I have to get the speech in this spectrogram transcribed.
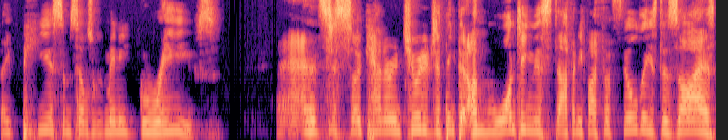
they pierce themselves with many grieves. And it's just so counterintuitive to think that I'm wanting this stuff, and if I fulfill these desires,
